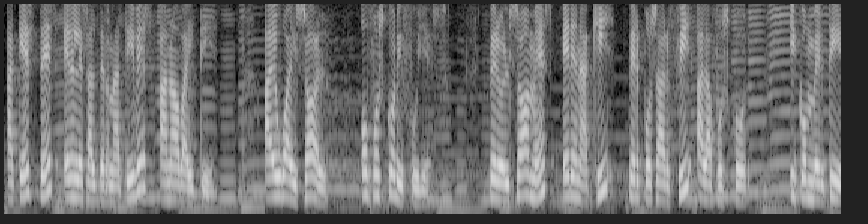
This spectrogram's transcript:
Aquestes eren les alternatives a Nova Haití. Aigua i sol, o foscor i fulles. Però els homes eren aquí per posar fi a la foscor i convertir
